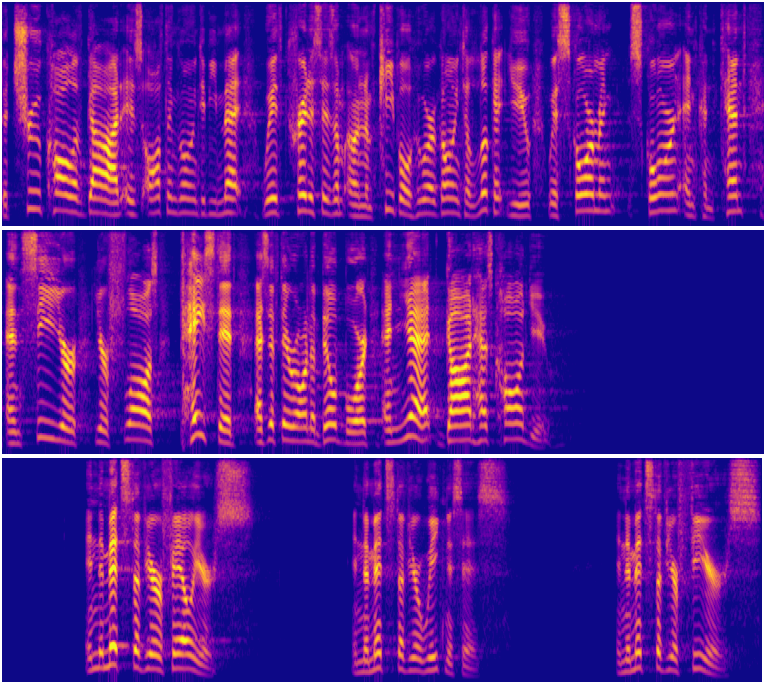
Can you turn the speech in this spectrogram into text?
the true call of God is often going to be met with criticism on people who are going to look at you with scorn and, scorn and contempt and see your, your flaws pasted as if they were on a billboard, and yet God has called you. In the midst of your failures, in the midst of your weaknesses, in the midst of your fears,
